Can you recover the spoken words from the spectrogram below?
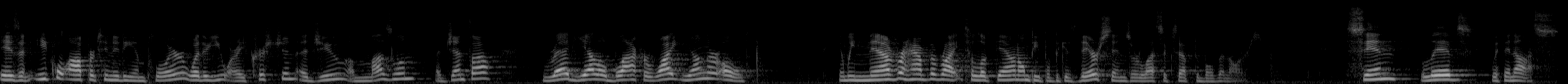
is an equal opportunity employer, whether you are a Christian, a Jew, a Muslim, a Gentile, red, yellow, black, or white, young or old. And we never have the right to look down on people because their sins are less acceptable than ours. Sin lives within us.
